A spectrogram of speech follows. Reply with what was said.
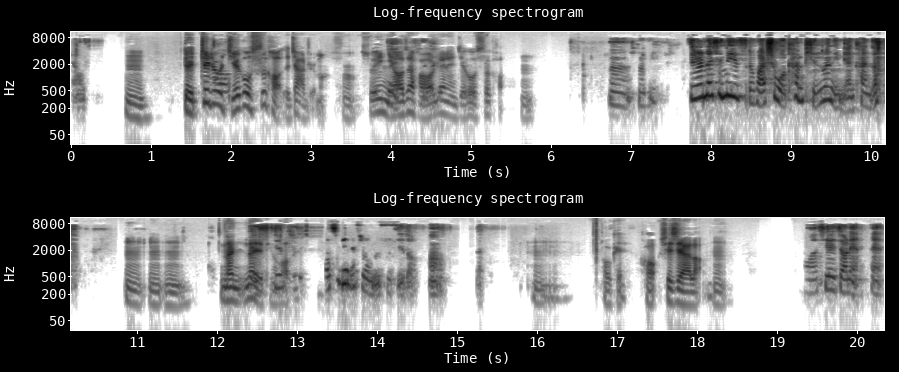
这样子。嗯，对，这就是结构思考的价值嘛。嗯，所以你要再好好练练结构思考。嗯。嗯嗯，其实那些例子的话，是我看评论里面看的，嗯嗯嗯，那那也挺好的。还是练的是我们自己的，嗯，嗯，OK，好，谢谢艾拉。嗯，好，谢谢教练，哎，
